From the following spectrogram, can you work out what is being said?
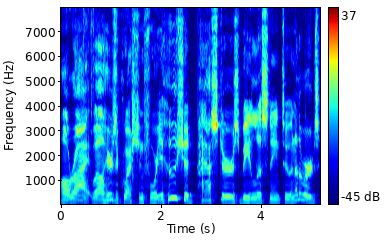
All right. Well, here's a question for you. Who should pastors be listening to? In other words,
